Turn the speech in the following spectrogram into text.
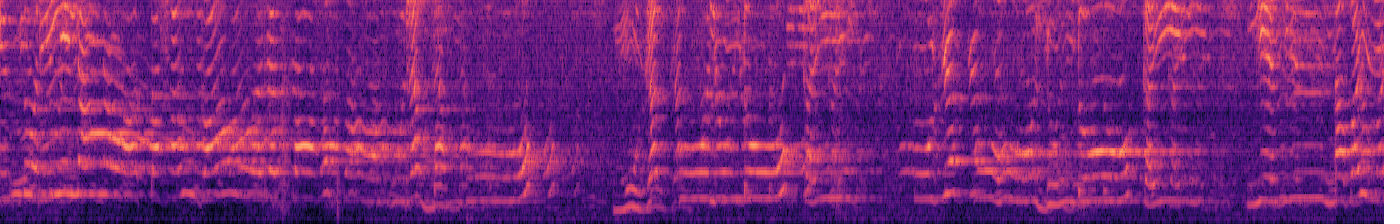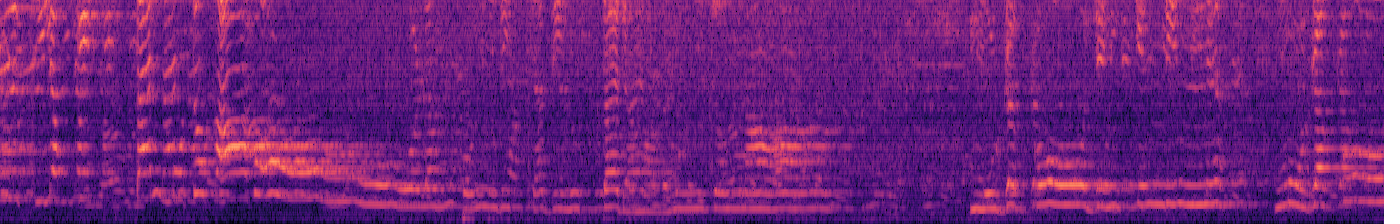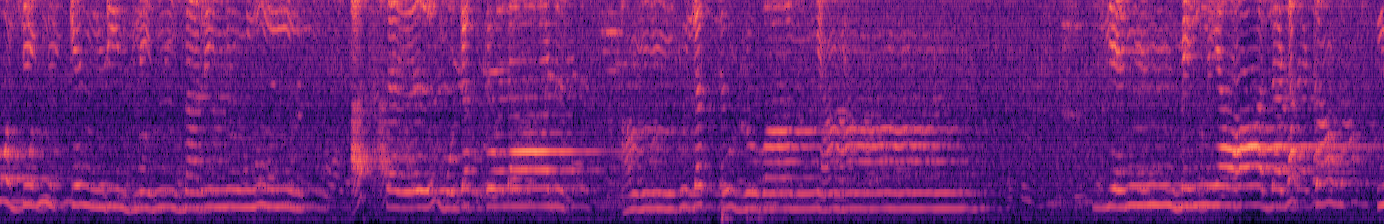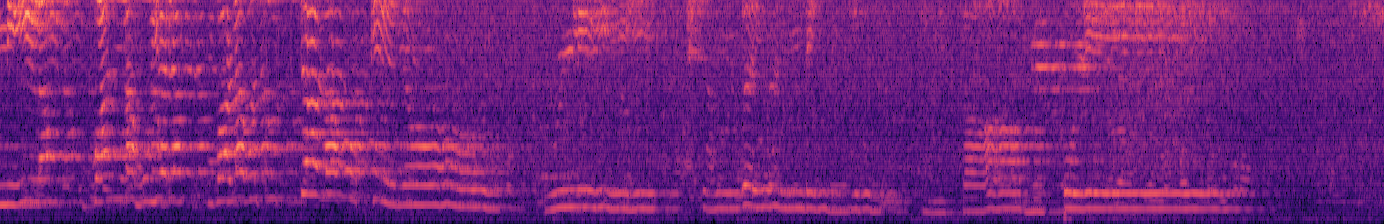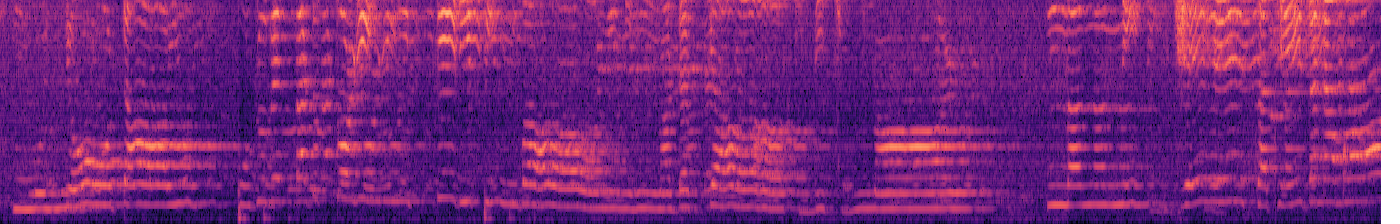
എന്നൊരില്ലാത്ത അഹങ്കാര സാഹസാകുരമമ്പോ മുഴക്കോലുണ്ടോ കൈ? മുഴക്കോലുണ്ടോ കൈ? എന്നവൾ ചിലപ്പി തൻ മുതുകാവോളം പൊന്തിച്ചതിനുത്തരമവൻ ചൊന്നാൾ മുഴക്കോലെനിക്കെന്തിന് മുഴക്കോലെനിക്കെന്തിനെന്നറിഞ്ഞു നീ? അസൽ മുഴക്കോലാണ് അങ്കുലപ്പുഴുവാം ഞാൻ. എന്മെയ്യാലളക്കാം നീളം വണ്ണമുയരം വളവ് ചുറ്റളവൊക്കെ ഞാൻ. ഉള്ളി ശങ്കയുണ്ടെങ്കിൽ മുന്നോട്ടായും പുഴുവൻ തടുത്തൊഴിഞ്ഞിത്തിരി പിൻവാങ്ങി നിന്നടക്കാ കിളിച്ചുന്നാൾ നന്ദി ഹേ സചേതനമാനദണ്ഡമേ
